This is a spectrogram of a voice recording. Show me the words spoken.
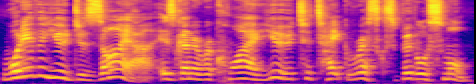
Whatever you desire is going to require you to take risks, big or small.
